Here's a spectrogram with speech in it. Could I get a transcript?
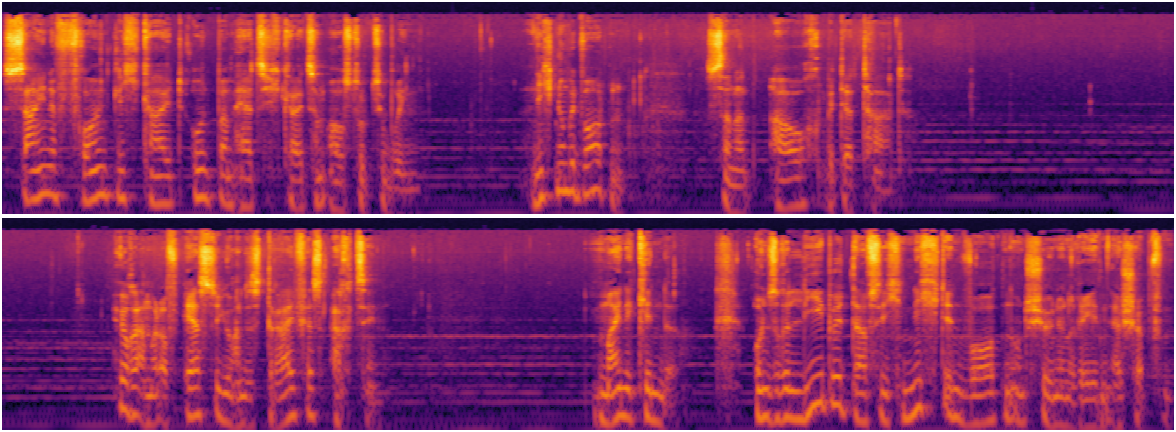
seine Freundlichkeit und Barmherzigkeit zum Ausdruck zu bringen. Nicht nur mit Worten, sondern auch mit der Tat. Höre einmal auf 1. Johannes 3, Vers 18. Meine Kinder, unsere Liebe darf sich nicht in Worten und schönen Reden erschöpfen.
